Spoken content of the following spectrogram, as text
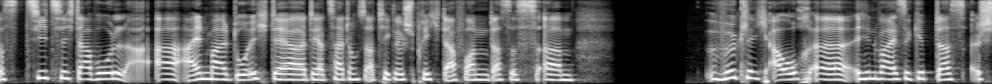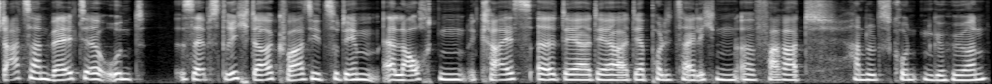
das zieht sich da wohl äh, einmal durch. Der, der Zeitungsartikel spricht davon, dass es ähm, wirklich auch äh, Hinweise gibt, dass Staatsanwälte und selbst Richter quasi zu dem erlauchten Kreis äh, der, der, der polizeilichen äh, Fahrradhandelskunden gehören.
